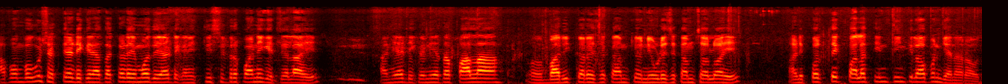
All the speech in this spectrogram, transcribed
आपण बघू शकता या ठिकाणी आता कढईमध्ये या ठिकाणी तीस लिटर पाणी घेतलेलं आहे. आणि या ठिकाणी आता पाला बारीक करायचं काम किंवा निवडायचं काम चालू आहे. आणि प्रत्येक पाला तीन तीन किलो आपण घेणार आहोत.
